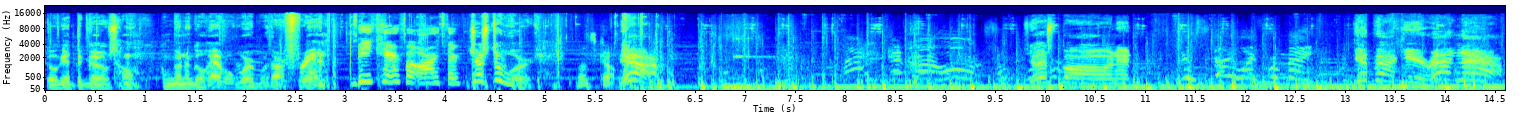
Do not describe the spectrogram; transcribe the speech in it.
Go get the girls home. I'm gonna go have a word with our friend. Be careful, Arthur. Just a word. Let's go. Yeah! Just borrowing it. You stay away from me! Get back here right now!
